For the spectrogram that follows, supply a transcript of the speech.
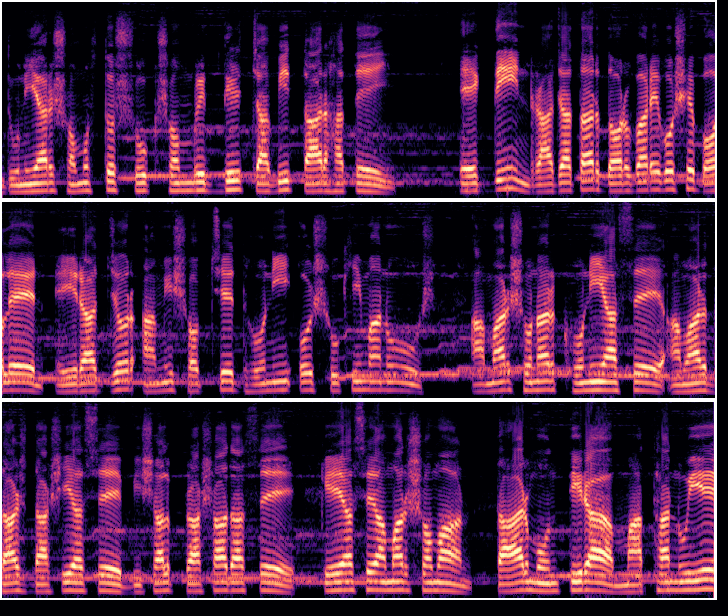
দুনিয়ার সমস্ত সুখ সমৃদ্ধির চাবি তার হাতেই। একদিন রাজা তার দরবারে বসে বলেন, এই রাজ্যর আমি সবচেয়ে ধনী ও সুখী মানুষ। আমার সোনার খনি আছে, আমার দাস দাসী আছে, বিশাল প্রাসাদ আছে। কে আছে আমার সমান? তার মন্ত্রীরা মাথা নুয়ে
